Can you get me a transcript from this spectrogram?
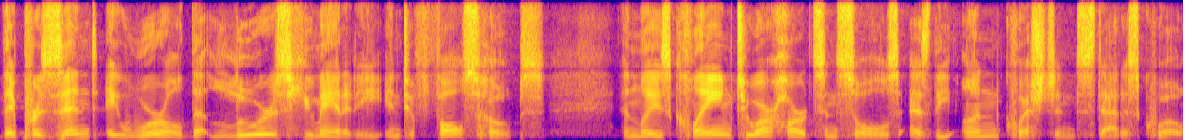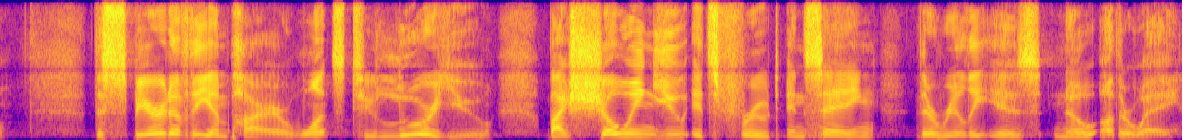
They present a world that lures humanity into false hopes and lays claim to our hearts and souls as the unquestioned status quo. The spirit of the empire wants to lure you by showing you its fruit and saying, There really is no other way.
